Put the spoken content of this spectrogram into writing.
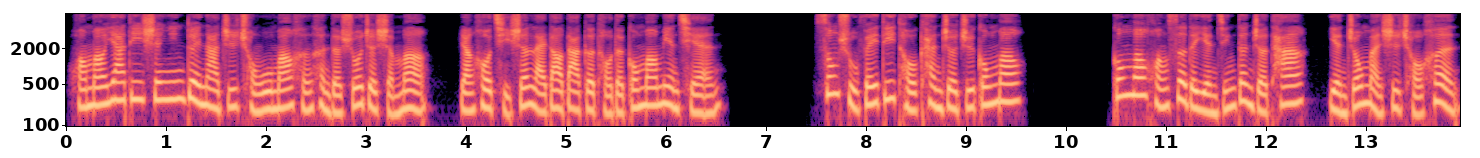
黄毛压低声音对那只宠物猫狠狠地说着什么。然后起身来到大个头的公猫面前。松鼠飞低头看这只公猫，公猫黄色的眼睛瞪着它，眼中满是仇恨。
